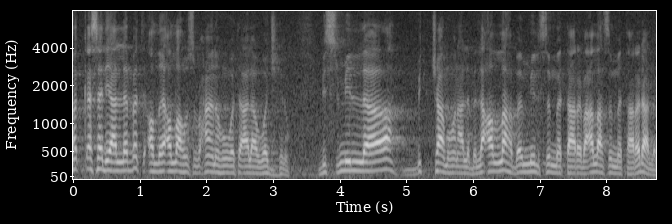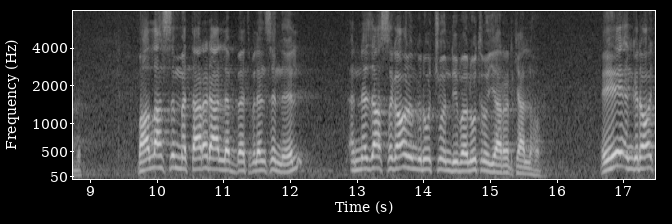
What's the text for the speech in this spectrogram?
መቀሰድ ያለበት የአላሁ ስብሓነሁ ወተዓላ ወጅህ ነው። ቢስሚላህ ብቻ መሆን አለበት። ለአላህ በሚል ስም መታረድ በአላህ ስም መታረድ አለበት። በአላህ ስም መታረድ አለበት ብለን ስንል እነዛ ስጋውን እንግዶቹ እንዲበሉት ነው እያረድክ ያለኸው። ይሄ እንግዳዎች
